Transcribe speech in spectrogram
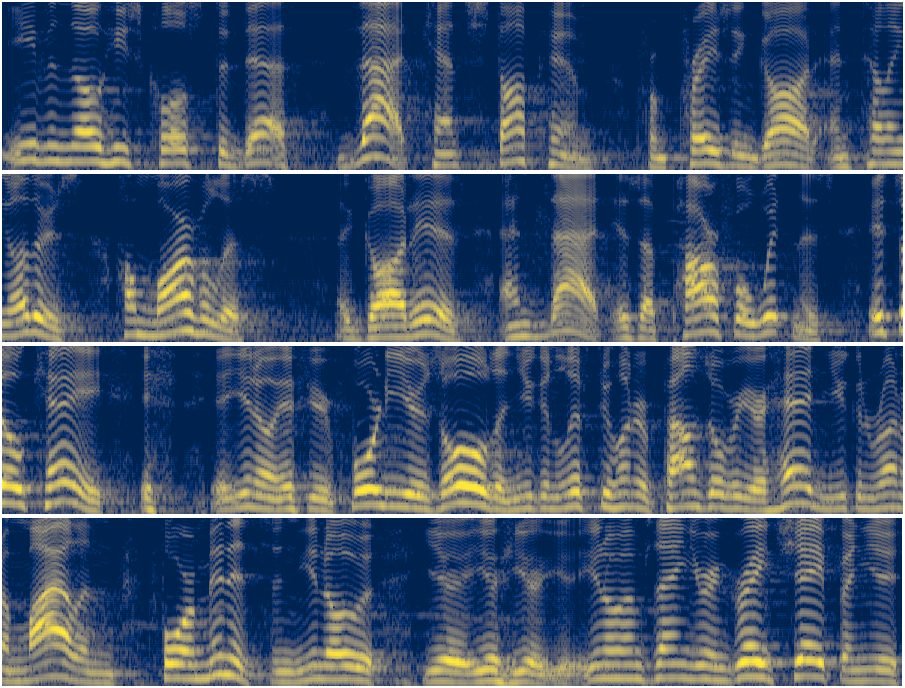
Even though he's close to death, that can't stop him from praising God and telling others how marvelous uh, God is. And that is a powerful witness. It's okay if, you know, if you're 40 years old and you can lift 200 pounds over your head and you can run a mile in four minutes and you know, you're, you're, you're, you know what I'm saying? You're in great shape and you,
